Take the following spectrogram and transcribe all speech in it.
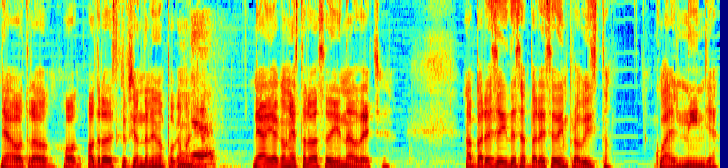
Ya otra, o- otra descripción del mismo Pokémon. ¿ya? Ya. ya, ya con esto lo vas a adivinar, de hecho. Aparece y desaparece de improviso, cual ninja.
